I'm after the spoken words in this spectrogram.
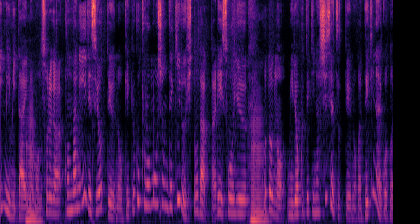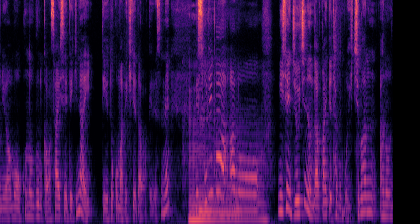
意味みたいなもの、うん。それがこんなにいいですよっていうのを結局プロモーションできる人だったりそういううん。ことの魅力的な施設っていうのができないことにはもうこの文化は再生できないっていうところまで来てたわけですね。でそれがあの2011年の段階って多分もう一番あの、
